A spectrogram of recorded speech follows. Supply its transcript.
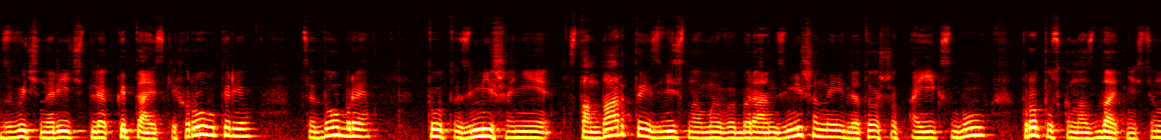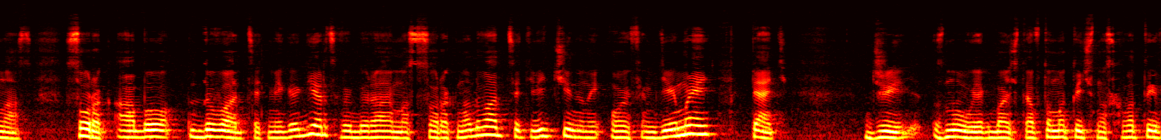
Звична річ для китайських роутерів. Це добре. Тут змішані стандарти. Звісно, ми вибираємо змішаний для того, щоб AX був. Пропускна здатність у нас 40 або 20 МГц. Вибираємо 40 на 20, відчинений OFM DMA 5G. Знову, як бачите, автоматично схватив,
